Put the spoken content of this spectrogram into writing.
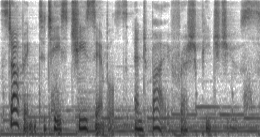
stopping to taste cheese samples and buy fresh peach juice.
